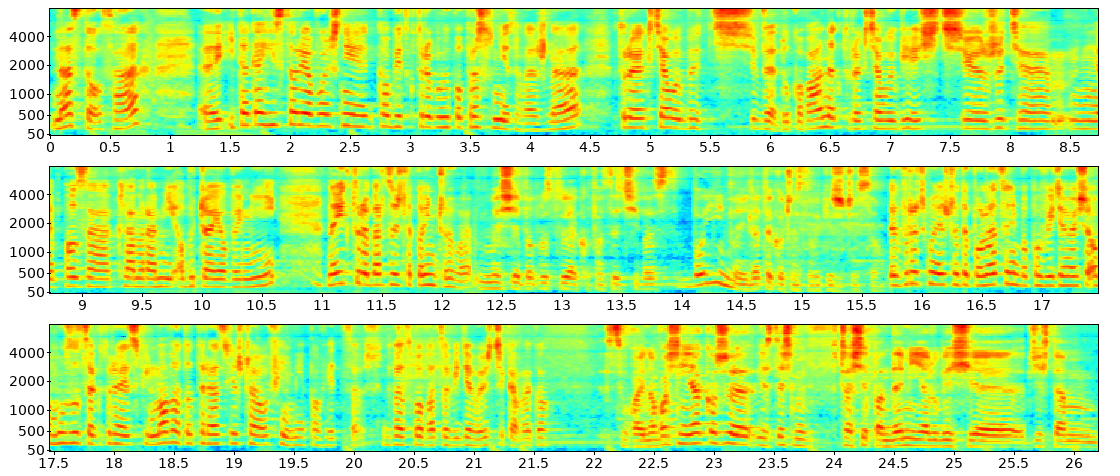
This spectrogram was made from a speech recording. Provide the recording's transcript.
na stosach. E, I taka historia właśnie kobiet, które były po prostu niezależne, które chciały być wyedukowane, które chciały wieść życie mm, poza klamrami obyczajowymi, no i które bardzo źle kończyły. My się po prostu jako faceci was boimy i dlatego często takie rzeczy są. Wróćmy jeszcze do poleceń, bo powiedziałeś o muzyce, która jest filmowa, to teraz jeszcze o filmie powiedz coś. Dwa słowa, co widziałeś ciekawego. Słuchaj, no właśnie jako, że jesteśmy w czasie pandemii, ja lubię się gdzieś tam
